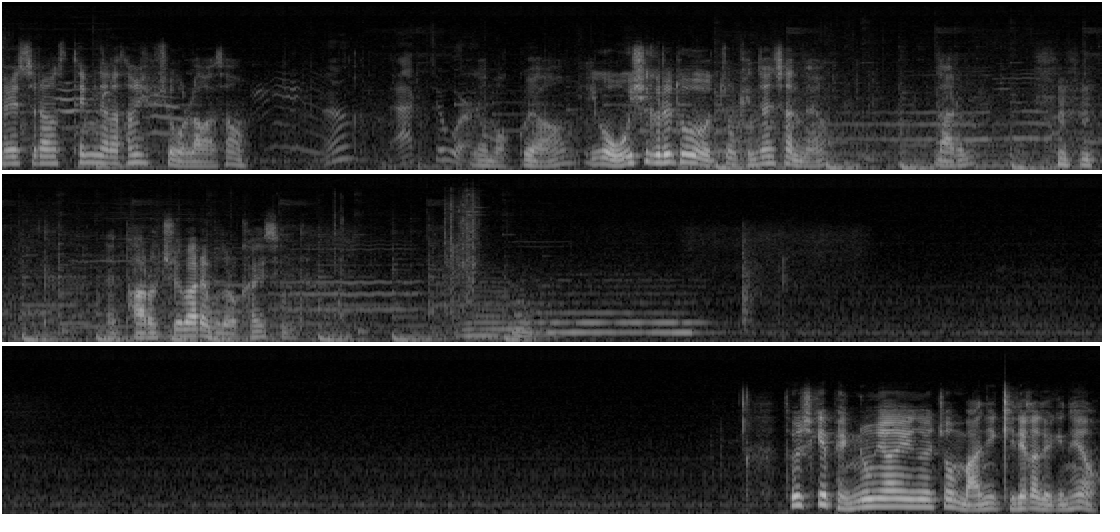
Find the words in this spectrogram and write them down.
헬스랑 스태미나가 30씩 올라가서. 이거 먹고요. 이거 옷이 그래도 좀 괜찮지 않나요? 나름. 네, 바로 출발해 보도록 하겠습니다. 솔직히 백룡 여행을 좀 많이 기대가 되긴 해요.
